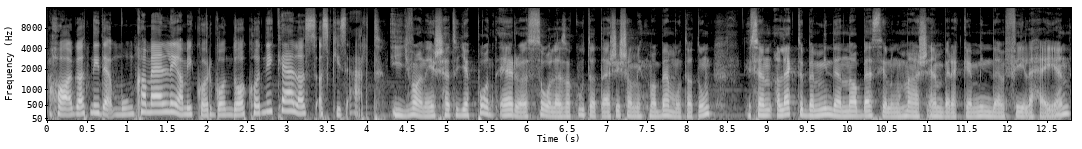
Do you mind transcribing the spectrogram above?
hallgatni, de munka mellé, amikor gondolkodni kell, az, az kizárt. Így van, és hát ugye pont erről szól ez a kutatás is, amit ma bemutatunk, hiszen a legtöbben minden nap beszélünk más emberekkel mindenféle helyen,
